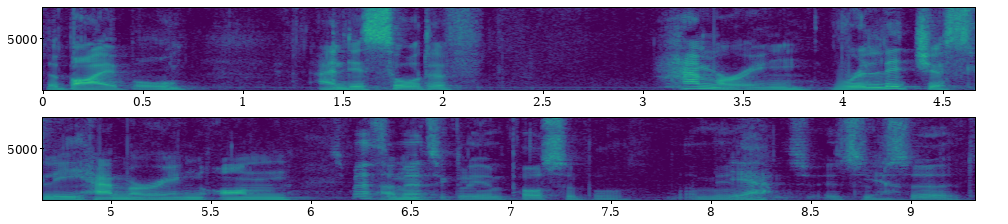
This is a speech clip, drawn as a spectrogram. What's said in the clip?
the Bible and is sort of hammering, religiously hammering on. It's mathematically impossible. I mean, Yeah. it's, it's Yeah. absurd.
